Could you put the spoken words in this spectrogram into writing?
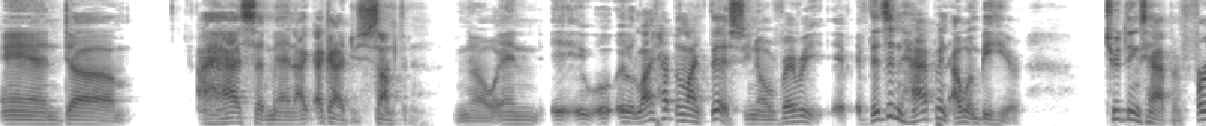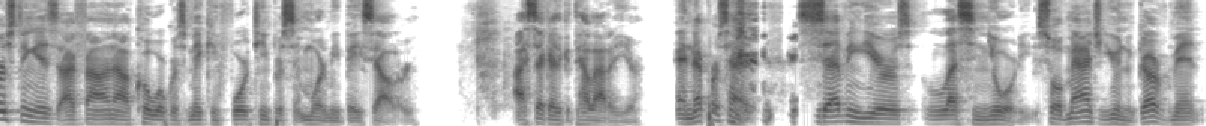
And um, I had said, man, I, I got to do something, you know. And it, it, it- life happened like this, you know. Very, if, if this didn't happen, I wouldn't be here. Two things happened. First thing is I found out coworkers making 14% more than me base salary. I said, I gotta get the hell out of here. And that person had seven years less seniority. So imagine you're in the government,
